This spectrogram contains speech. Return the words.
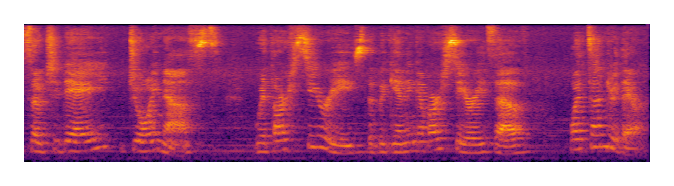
So today, join us with our series, the beginning of our series of What's Under There.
